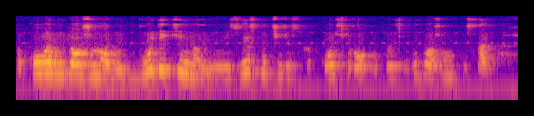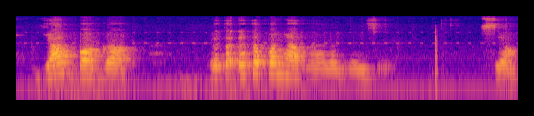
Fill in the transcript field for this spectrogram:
Такого не должно быть. Будете, но неизвестно через какой срок. То есть вы должны писать «я богат». Это, это понятно, я надеюсь, всем.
